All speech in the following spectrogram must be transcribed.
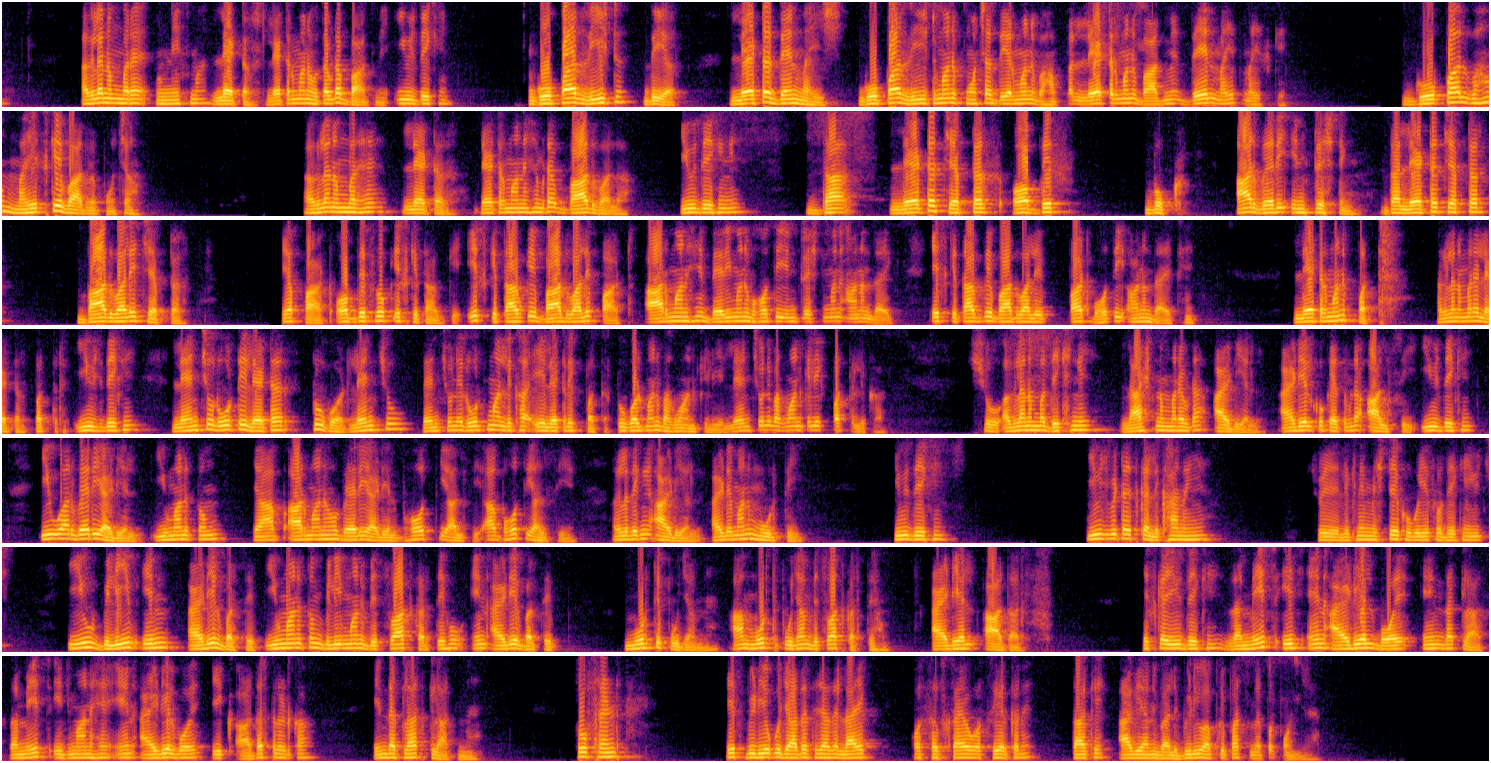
अगला नंबर है उन्नीसवा लेटर लेटर मान होता है बाद में यूज़ देखें Gopal reached there later than Mahesh Gopal reached माने पहुँचा देर माने वहाँ पर लेटर माने बाद में देन महेश महेश के गोपाल वहाँ महेश के बाद में पहुँचा अगला नंबर है लेटर लेटर माने है बेटा बाद वाला यू देखेंगे the latter chapters of this book are very interesting the latter chapter बाद वाले चैप्टर्स या पार्ट ऑफ़ दिस बुक इस किताब के। इस किताब के बाद वाले पार्ट आर मन है बेरी मन बहुत ही इंटरेस्टिंग मन, आनंददायक। इस किताब के बाद वाले पार्ट बहुत ही आनंददायक हैं। लेटर मन पत्र, अगला नंबर है लेटर, पत्र। यूज़ देखें, Lencho wrote a letter to God Lencho Lencho ने रोट मान लिखा, ए लेटर एक पत्र। टू गॉड मान भगवान के लिए। लेंचो ने भगवान के लिए एक पत्र लिखा। शो, अगला नंबर देखेंगे। लास्ट नंबर है बेटा, आइडियल। आइडियल को कहते हैं बेटा, आलसी। यू देखें। You are very ideal. You माने तुम, या आप आर माने हो, वेरी आइडियल। बहुत ही आलसी। आप बहुत ही आलसी हैं। अगला देखें आइडियल। आइडियल माने मूर्ति। यूज़ देखें। यूज़ बेटा इसका लिखा नहीं है। तो ये लिखने में मिस्टेक हो गई है सो देखें use you believe in ideal worship you माने तुम बिलीव माने विश्वास करते हो इन आइडियल बर्शिप मूर्ति पूजा में। आप मूर्ति पूजा में विश्वास करते हो। आइडियल आदर्श। इसका यूज़ देखें, Ramesh is an ideal boy in the class. Ramesh is मान है एन आइडियल बॉय, एक आदर्श लड़का, इन द क्लास क्लास में। तो फ्रेंड्स, इस वीडियो को ज़्यादा से ज़्यादा लाइक और सब्सक्राइब और शेयर करें, ताकि आगे आने वाली वीडियो आपके पास समय पर पहुँच जाए।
